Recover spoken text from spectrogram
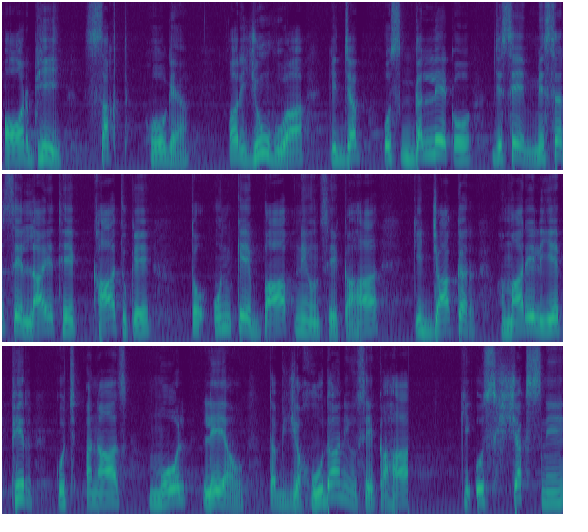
اور بھی سخت ہو گیا۔ اور یوں ہوا کہ جب اس گلے کو جسے مصر سے لائے تھے کھا چکے، تو ان کے باپ نے ان سے کہا کہ جا کر ہمارے لیے پھر کچھ اناز مول لے آؤ۔ تب یہودا نے اسے کہا کہ اس شخص نے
